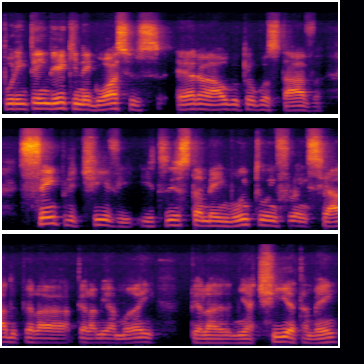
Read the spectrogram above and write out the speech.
por entender que negócios era algo que eu gostava. Sempre tive, e isso também muito influenciado pela, pela minha mãe, pela minha tia também,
